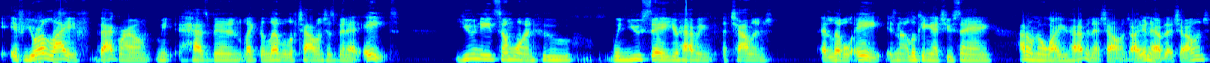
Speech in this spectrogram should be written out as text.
If your life background has been like the level of challenge has been at eight you need someone who when you say you're having a challenge at level eight is not looking at you saying I don't know why you're having that challenge. I didn't have that challenge.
